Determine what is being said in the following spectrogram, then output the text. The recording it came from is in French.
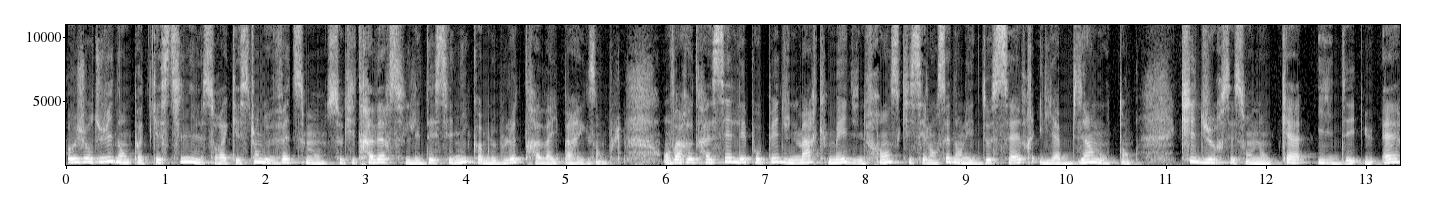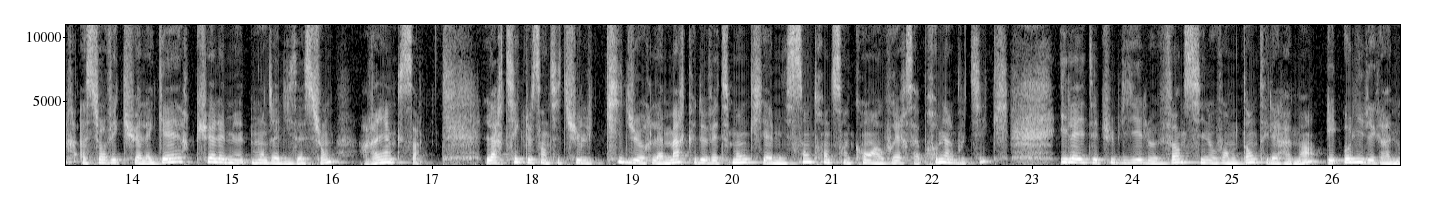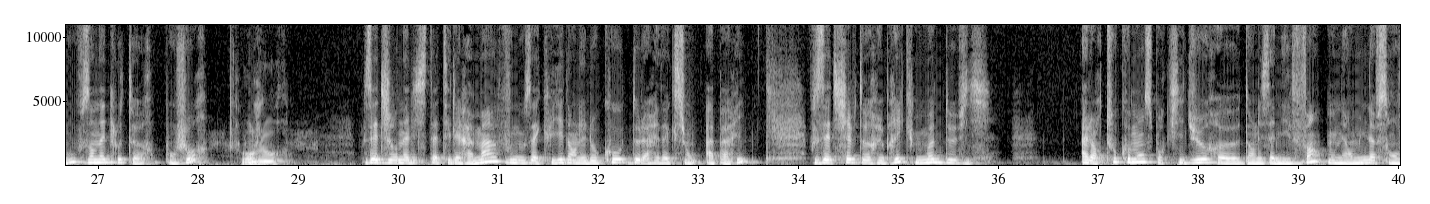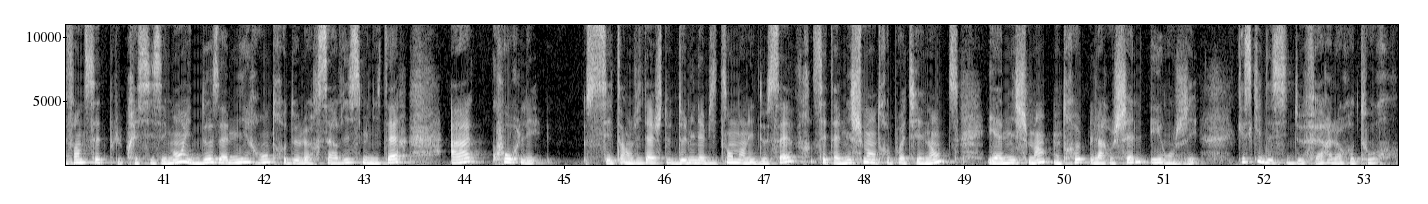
Aujourd'hui, dans Podcasting, il sera question de vêtements, ceux qui traversent les décennies comme le bleu de travail par exemple. On va retracer l'épopée d'une marque Made in France qui s'est lancée dans les Deux-Sèvres il y a bien longtemps. Qui dure, c'est son nom, K-I-D-U-R, a survécu à la guerre puis à la mondialisation, rien que ça. L'article s'intitule Qui dure, la marque de vêtements qui a mis 135 ans à ouvrir sa première boutique. Il a été publié le 26 novembre dans Télérama et Olivier Granou, vous en êtes l'auteur. Bonjour. Bonjour. Vous êtes journaliste à Télérama, vous nous accueillez dans les locaux de la rédaction à Paris. Vous êtes chef de rubrique mode de vie. Alors tout commence pour qui dure euh, dans les années 20, on est en 1927 plus précisément, et deux amis rentrent de leur service militaire à Courlay. C'est un village de 2000 habitants dans les Deux-Sèvres, c'est à mi-chemin entre Poitiers et Nantes, et à mi-chemin entre La Rochelle et Angers. Qu'est-ce qu'ils décident de faire à leur retour?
